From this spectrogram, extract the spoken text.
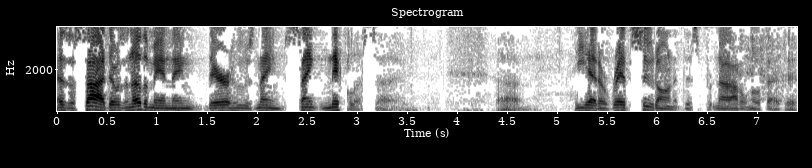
As a side, there was another man named there who was named Saint Nicholas. Uh, um, he had a red suit on at this. No, I don't know if that did.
